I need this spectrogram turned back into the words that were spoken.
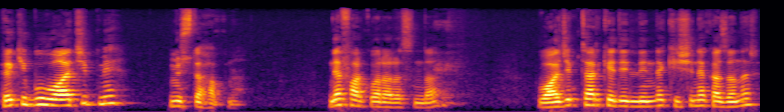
Peki bu vacip mi? Müstehap mı? Ne fark var arasında? Vacip terk edildiğinde kişi ne kazanır?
